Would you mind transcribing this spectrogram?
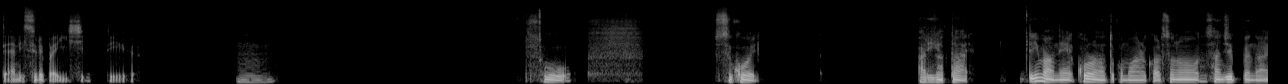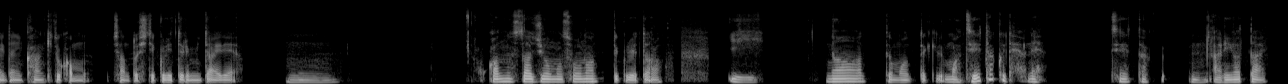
たりすればいいしっていう。うん。そう。すごい。ありがたい。で、今はね、コロナとかもあるから、その30分の間に換気とかもちゃんとしてくれてるみたいで。うん。他のスタジオもそうなってくれたらいいなーって思ったけど、まあ贅沢だよね。贅沢。うん、ありがたい。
